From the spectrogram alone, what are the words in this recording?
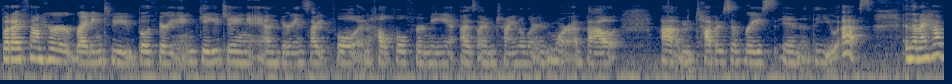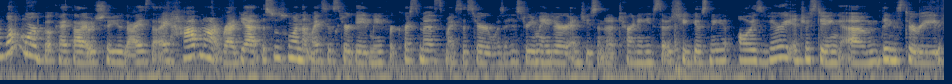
But I found her writing to be both very engaging and very insightful and helpful for me as I'm trying to learn more about um, topics of race in the US. And then I have one more book I thought I would show you guys that I have not read yet. This was one that my sister gave me for Christmas. My sister was a history major and she's an attorney, so she gives me always very interesting um, things to read.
